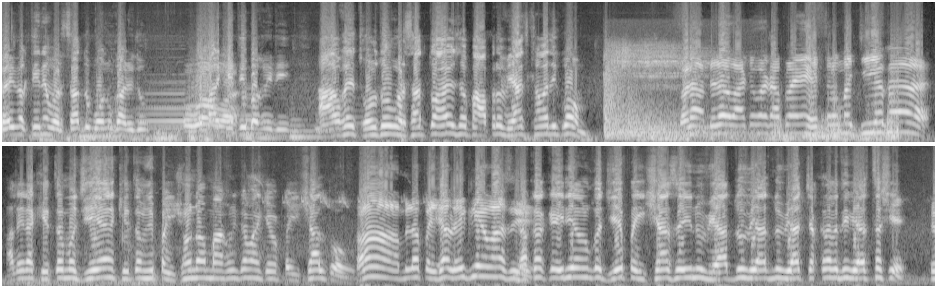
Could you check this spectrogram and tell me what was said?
ગઈ વખતે એને વરસાદનું બોનું કાઢ્યું હતું. ખેતી બગડી હતી. આ વખતે થોડો થોડો વરસાદ તો આવ્યો છે પણ આપણો વ્યાજ ખાવાથી કોમ? પણ અમે વાટો વાટ આપણે હેતરોમાં જઈએ કે. અને એના ખેતરમાં જઈએ ખેતરમાં પૈસા ના માંગણી કરવાની કે પૈસા આલતો આવું. હા અમે પૈસા લઈ લેવા છે. નકર કહી દેવાનું કે જે પૈસા છે એનું વ્યાજનું વ્યાજનું વ્યાજનું વ્યાજ થશે. તે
